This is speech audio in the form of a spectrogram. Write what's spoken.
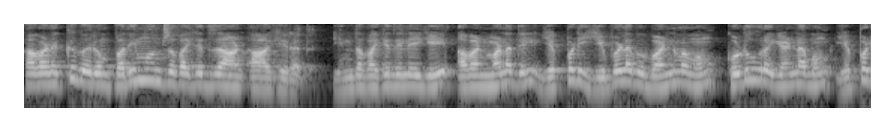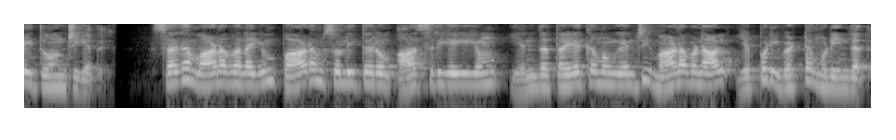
அவனுக்கு வெறும் பதிமூன்று வயதுதான் ஆகிறது. இந்த வயதிலேயே அவன் மனதில் எப்படி இவ்வளவு வன்மமும் கொடூர எண்ணமும் எப்படி தோன்றியது? சக மாணவனையும் பாடம் சொல்லித்தரும் ஆசிரியையும் எந்த தயக்கமும் இன்றி மாணவனால் எப்படி வெட்ட முடிந்தது?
